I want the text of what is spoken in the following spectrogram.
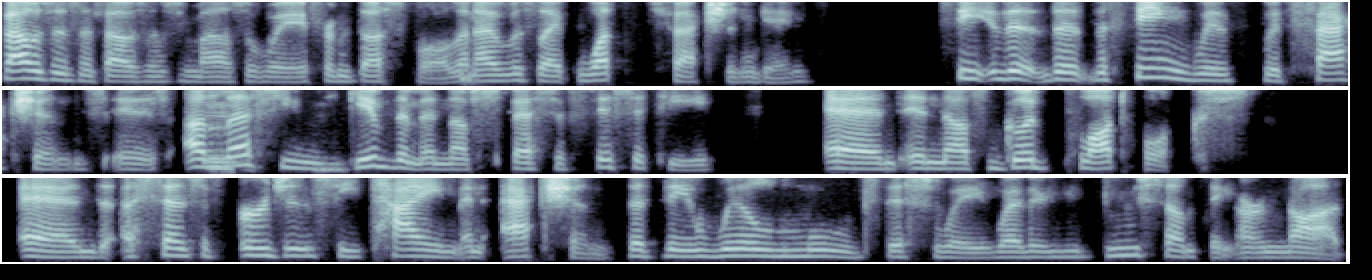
thousands and thousands of miles away from Duskwall, and I was like, what faction game? See, the the the thing with with factions is unless you give them enough specificity and enough good plot hooks and a sense of urgency, time, and action that they will move this way, whether you do something or not.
